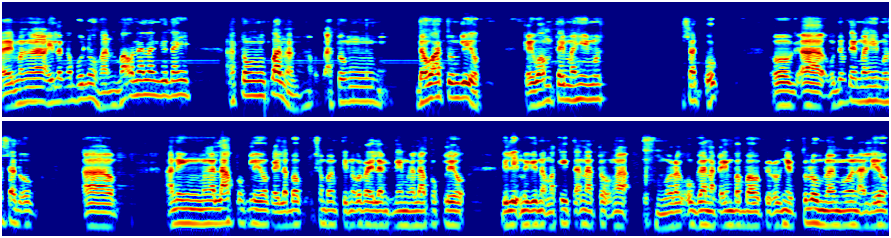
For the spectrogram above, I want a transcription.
ay mga ilang abunuhan, mao na lang gyud ay atong kanan, atong dawaton Leo. Kay wa tay mahimo sa og o uh, ug tay mahimo sa og uh, aning mga lapok liyo kay labaw sa mga tinuray lang ni mga lapok liyo dili mi na makita nato nga murag uga na kay babaw pero nya tulom lang mo na liyo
